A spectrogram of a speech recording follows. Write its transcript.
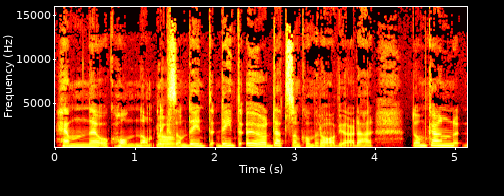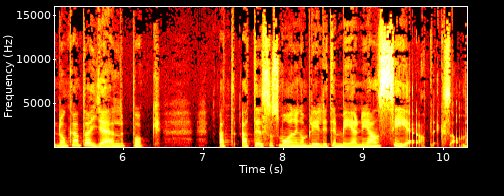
henne och honom. Ja. Liksom. Det, är inte, det är inte ödet som kommer att avgöra det här. De kan, de kan ta hjälp och att, att det så småningom blir lite mer nyanserat. Liksom.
